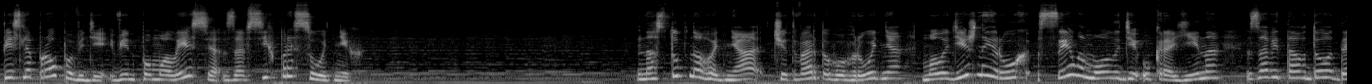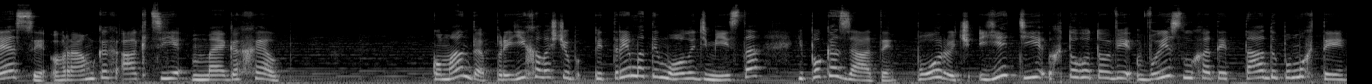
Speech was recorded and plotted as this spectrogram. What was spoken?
Після проповіді він помолився за всіх присутніх. Наступного дня, 4 грудня, молодіжний рух Сила молоді Україна завітав до Одеси в рамках акції Мега Хелп. Команда приїхала, щоб підтримати молодь міста і показати, поруч є ті, хто готові вислухати та допомогти.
